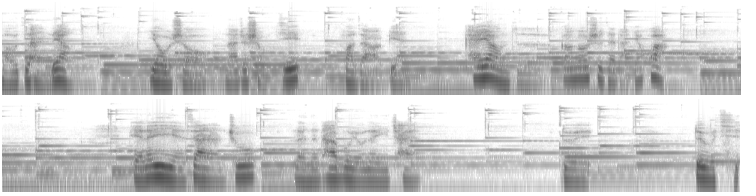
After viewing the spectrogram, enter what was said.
眸子很亮，右手拿着手机放在耳边，看样子刚刚是在打电话。瞥了一眼夏冉初，冷得他不由得一颤。对，对不起。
